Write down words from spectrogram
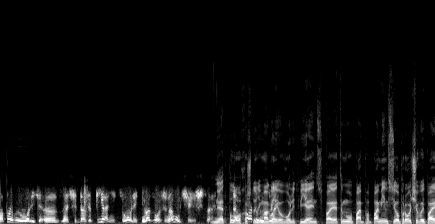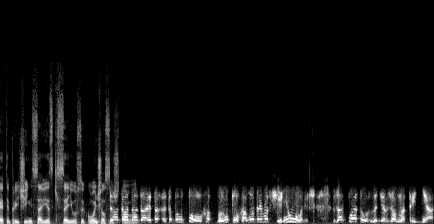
Попробуй уволить, э, значит, даже пьяницу уволить невозможно, намучаешься. Это плохо, что не могли уволить пьяницу. Поэтому, по- по- помимо всего прочего, и по этой причине Советский Союз и кончился. Да, что да, да, да, это, это было плохо. Было плохо. А лодыря вообще не уволишь. Зарплату задержал на три дня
